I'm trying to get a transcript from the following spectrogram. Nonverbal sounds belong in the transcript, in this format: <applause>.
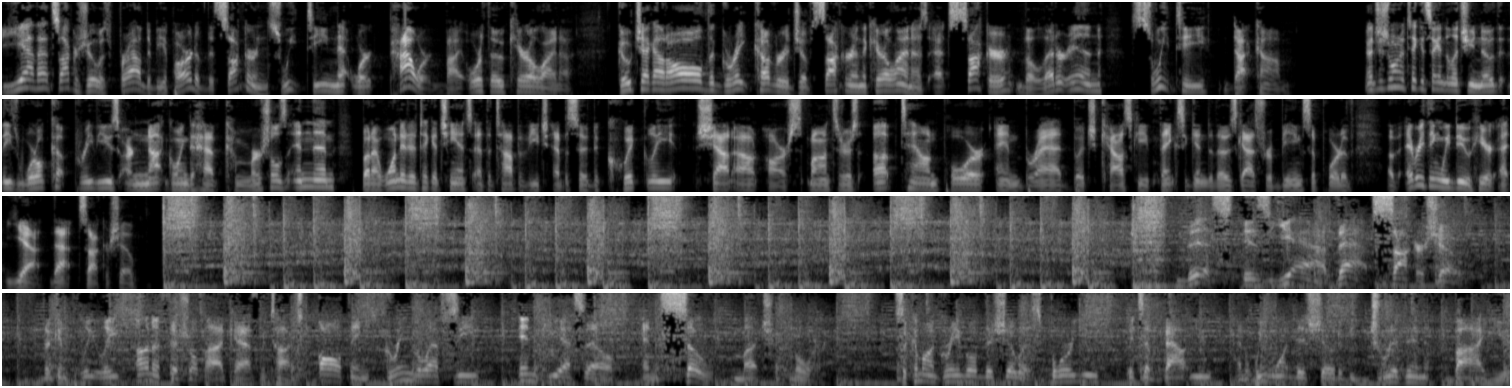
Yeah, that soccer show is proud to be a part of the Soccer and Sweet Tea Network powered by Ortho Carolina. Go check out all the great coverage of soccer in the Carolinas at soccer, the letter N, sweettea.com. I just want to take a second to let you know that these World Cup previews are not going to have commercials in them, but I wanted to take a chance at the top of each episode to quickly shout out our sponsors, Uptown Pour and Brad Butchkowski. Thanks again to those guys for being supportive of everything we do here at Yeah, That Soccer Show. This is Yeah, That Soccer Show, the completely unofficial podcast that talks all things Greenville FC, NPSL, and so much more. So come on, Greenville, this show is for you, it's about you, and we want this show to be driven by you.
